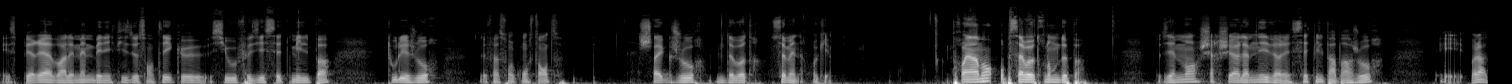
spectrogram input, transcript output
et espérer avoir les mêmes bénéfices de santé que si vous faisiez 7000 pas tous les jours de façon constante chaque jour de votre semaine. Ok. Premièrement, observez votre nombre de pas. Deuxièmement, cherchez à l'amener vers les 7000 pas par jour. Et voilà,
